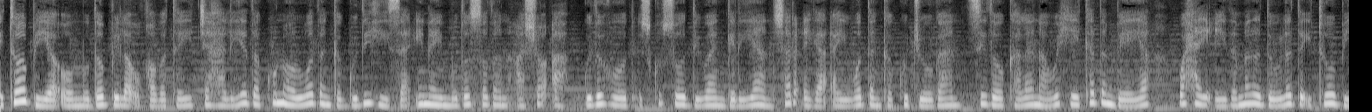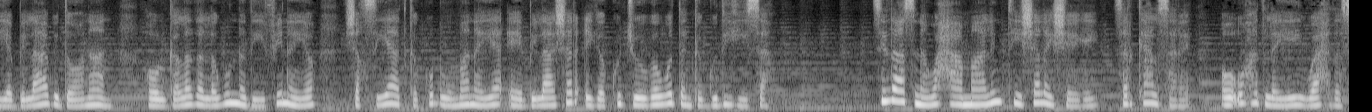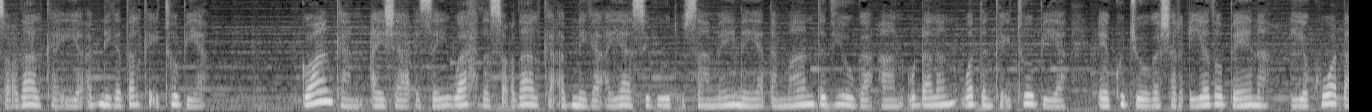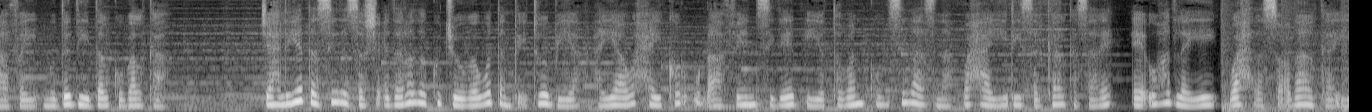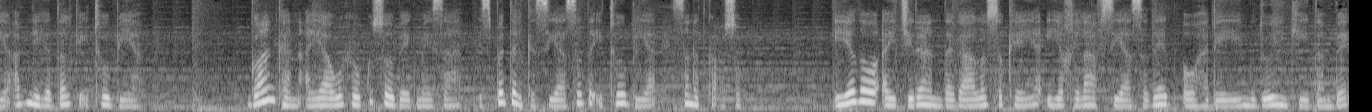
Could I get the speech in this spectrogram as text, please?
itoobiya oo muddo bila u qabatay jahaliyada ku nool waddanka gudihiisa inay muddo soddon casho ah gudahood isku soo diiwaangeliyaan sharciga ay waddanka ku joogaan. Sidoo kalena wixii ka dambeeya waxay ciidamada dowladda itoobiya bilaabi doonaan howlgallada lagu nadiifinayo shakhsiyaadka ku dhuumanaya ee bilaa sharciga ku jooga waddanka gudihiisa. Sidaasna waxaa maalintii shalay sheegay sarkaal sare oo u hadlayay waaxda socdaalka iyo amniga dalka itoobiya go'aankan ay shaacisay waaxda socdaalka amniga ayaa si guud u saameynaya dhammaan dadyowga aan u dhalan waddanka itoobiya ee ku jooga sharciyado beena iyo kuwa dhaafay muddadii dalkugalka. Jahliyadda sida sharcidarada ku jooga waddanka itoobiya ayaa waxay kor u dhaafeen sideed iyo toban kun sidaasna waxaa yidhi sarkaalka sare ee u hadlayay waaxda socdaalka iyo amniga dalka itoobiya go'aankan ayaa wuxuu ku soo beegmaysaa isbeddelka siyaasadda itoobiya sannadka cusub iyadoo ay jiraan dagaallo sokeeya iyo khilaaf siyaasadeed oo hadheeyey muddooyinkii dambe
